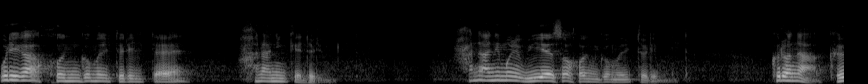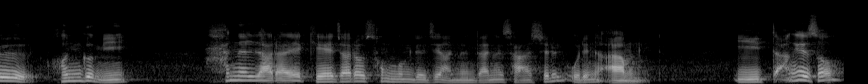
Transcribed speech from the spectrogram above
우리가 헌금을 드릴 때 하나님께 드립니다. 하나님을 위해서 헌금을 드립니다. 그러나 그 헌금이 하늘나라의 계좌로 송금되지 않는다는 사실을 우리는 압니다. 이 땅에서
